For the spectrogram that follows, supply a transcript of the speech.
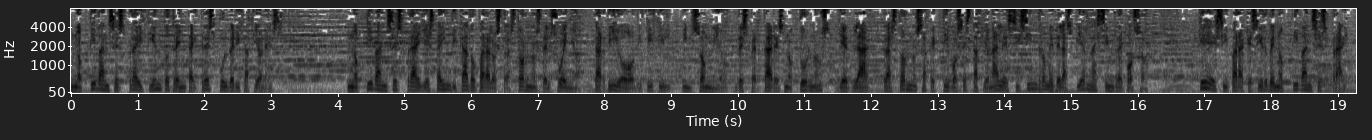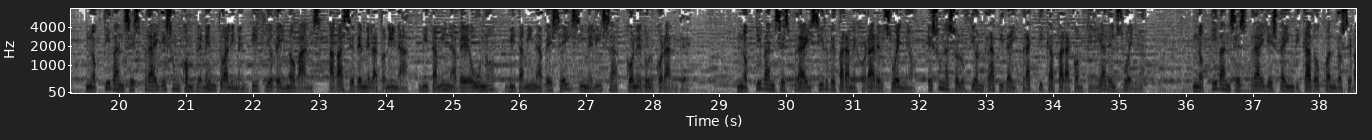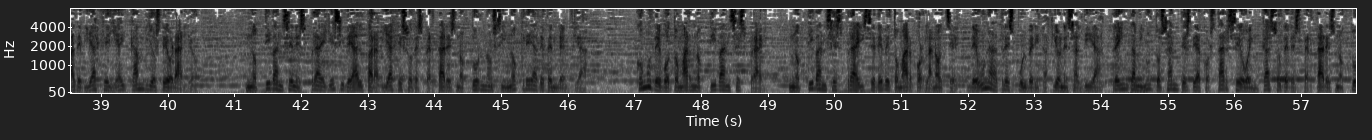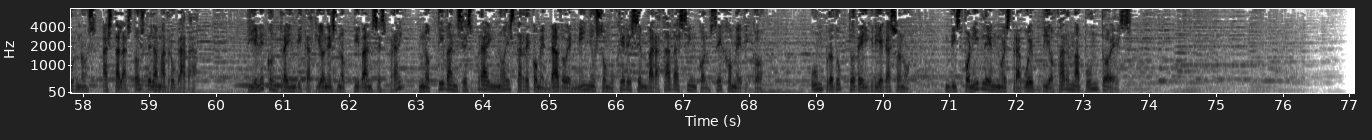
Noctivans Spray 133 pulverizaciones. Noctivans Spray está indicado para los trastornos del sueño, tardío o difícil, insomnio, despertares nocturnos, jet lag, trastornos afectivos estacionales y síndrome de las piernas sin reposo. ¿Qué es y para qué sirve Noctivans Spray? Noctivans Spray es un complemento alimenticio de Innovans, a base de melatonina, vitamina B1, vitamina B6 y melisa, con edulcorante. Noctivans Spray sirve para mejorar el sueño, es una solución rápida y práctica para conciliar el sueño. Noctivans Spray está indicado cuando se va de viaje y hay cambios de horario. Noctivans en Spray es ideal para viajes o despertares nocturnos y no crea dependencia. ¿Cómo debo tomar Noctivans Spray? Noctivans Spray se debe tomar por la noche, de 1 a 3 pulverizaciones al día, 30 minutos antes de acostarse o en caso de despertares nocturnos, hasta las 2 de la madrugada. ¿Tiene contraindicaciones Noctivans Spray? Noctivans Spray no está recomendado en niños o mujeres embarazadas sin consejo médico. Un producto de Y Sonut. Disponible en nuestra web biofarma.es.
